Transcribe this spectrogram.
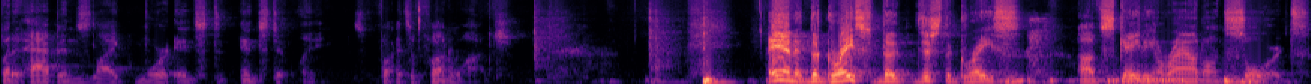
but it happens like more inst- instantly. It's, fu- it's a fun watch. And the grace the just the grace of skating around on swords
